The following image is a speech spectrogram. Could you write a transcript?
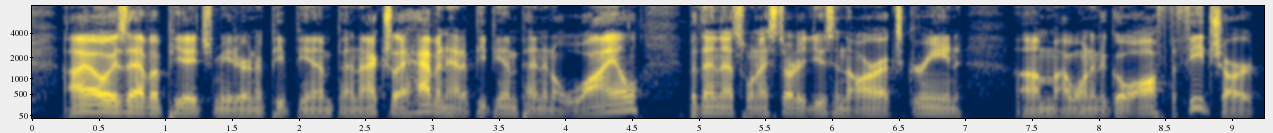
I always have a pH meter and a ppm pen. Actually, I haven't had a ppm pen in a while, but then that's when I started using the RX Green. Um, I wanted to go off the feed chart,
